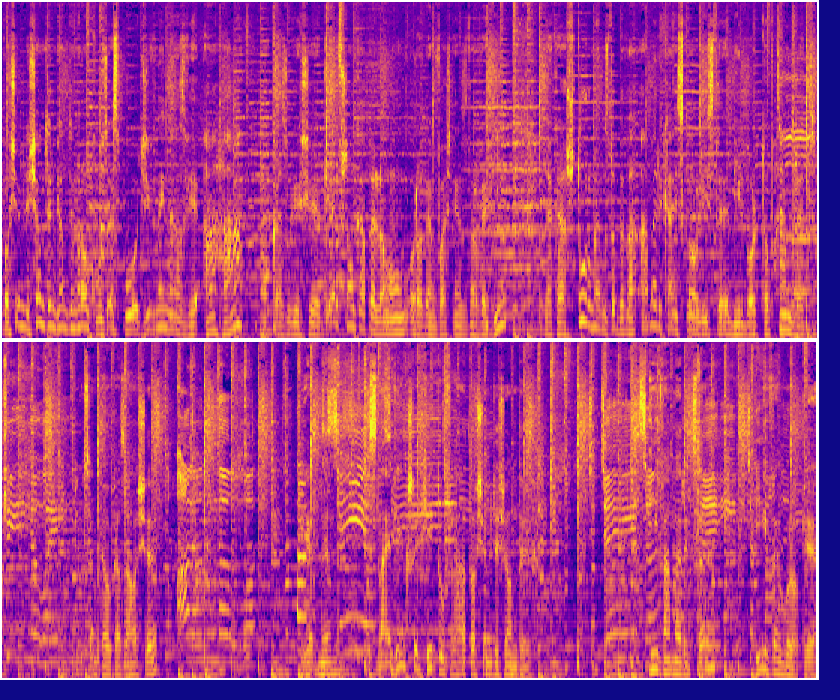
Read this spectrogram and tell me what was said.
W 85 roku zespół o dziwnej nazwie AHA okazuje się pierwszą kapelą rodem właśnie z Norwegii, jaka szturmem zdobywa amerykańską listę Billboard Top 100. Piosenka okazała się jednym z największych hitów lat 80. i w Ameryce, i w Europie.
